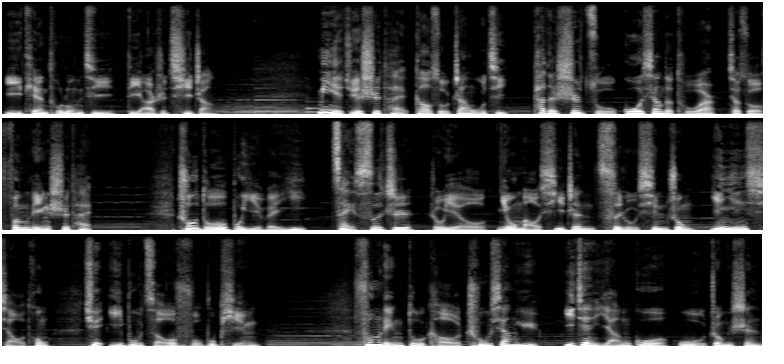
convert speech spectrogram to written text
倚天屠龙记》第二十七章。灭绝师太告诉张无忌，他的师祖郭襄的徒儿叫做风铃师太。初读不以为意，再思之，如有牛毛细针刺入心中，隐隐小痛，却一步走，抚不平。风铃渡口初相遇，一见杨过误终身。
